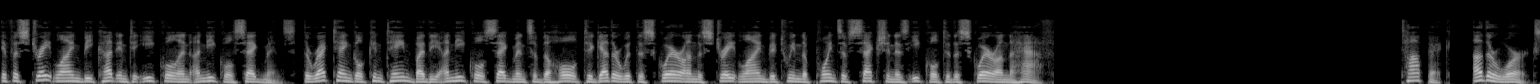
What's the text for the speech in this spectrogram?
If a straight line be cut into equal and unequal segments, the rectangle contained by the unequal segments of the whole together with the square on the straight line between the points of section is equal to the square on the half. Other works.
